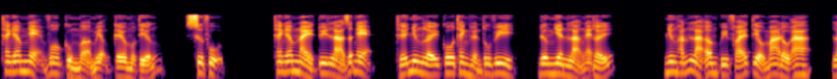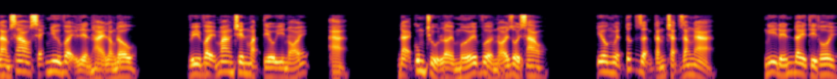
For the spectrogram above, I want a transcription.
thanh âm nhẹ vô cùng mở miệng kêu một tiếng, sư phụ. Thanh âm này tuy là rất nhẹ, thế nhưng lấy cô thanh huyền tu vi đương nhiên là nghe thấy. Nhưng hắn là âm quý phái tiểu ma đầu a, làm sao sẽ như vậy liền hài lòng đâu? Vì vậy mang trên mặt tiêu ý nói à đại cung chủ lời mới vừa nói rồi sao? Yêu nguyện tức giận cắn chặt răng ngà. Nghĩ đến đây thì thôi.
